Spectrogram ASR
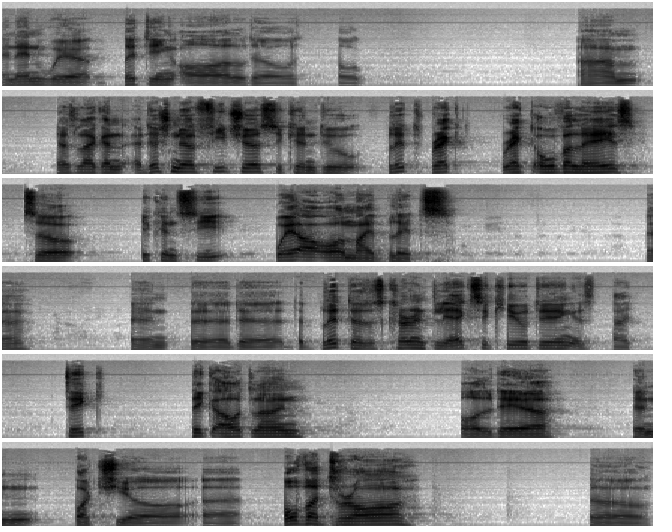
and then we're splitting all those. Um, there's like an additional features. You can do split rect, rect overlays, so you can see where are all my blits. Uh, and the, the, the blit that is currently executing is like thick, thick outline, all there. Can watch your uh, overdraw. So you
